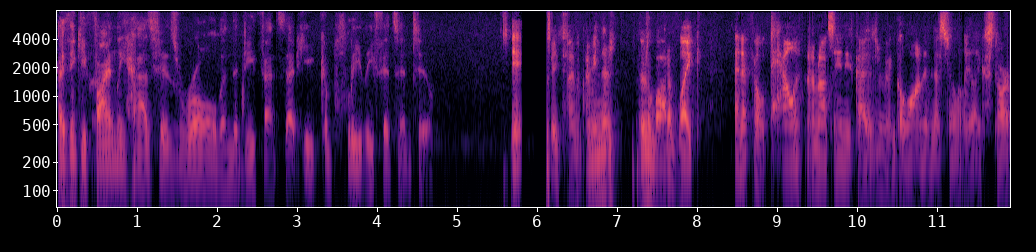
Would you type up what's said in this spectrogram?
I think he finally has his role in the defense that he completely fits into. Big time. I mean, there's there's a lot of like NFL talent. I'm not saying these guys are going to go on and necessarily like start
